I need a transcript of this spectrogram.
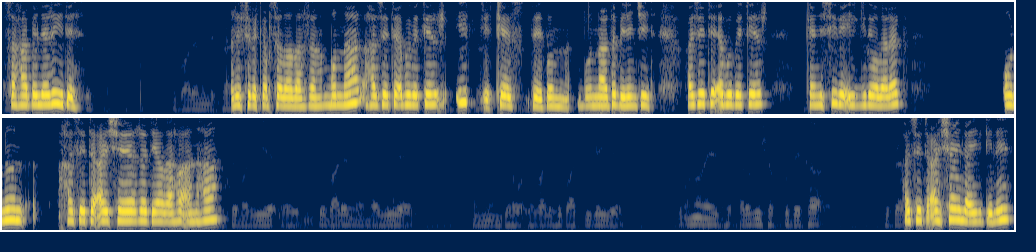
sahabeleriydi. Resul-i Ekrem sallallahu aleyhi ve sellem. Bunlar Hazreti Ebu Bekir ilk kezdi. Bun, bunlar da birinciydi. Hazreti Ebu Bekir kendisiyle ilgili olarak onun Hazreti Ayşe radıyallahu anha Hazreti Ayşe ile ilgili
